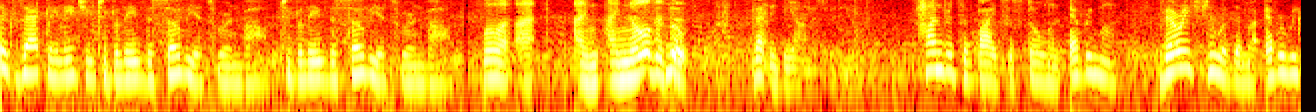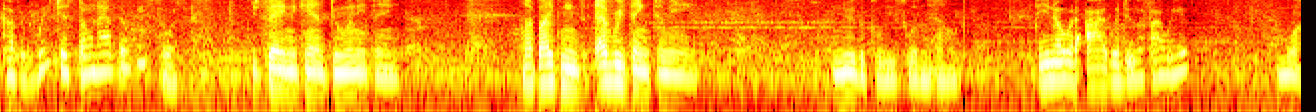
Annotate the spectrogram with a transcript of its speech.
exactly leads you to believe the Soviets were involved? To believe the Soviets were involved? Well, I, I, I know that. Look, let me be honest with you. Hundreds of bikes are stolen every month. Very few of them are ever recovered. We just don't have the resources. You're saying you can't do anything. My bike means everything to me. I knew the police wouldn't help. Do you know what I would do if I were you? What?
